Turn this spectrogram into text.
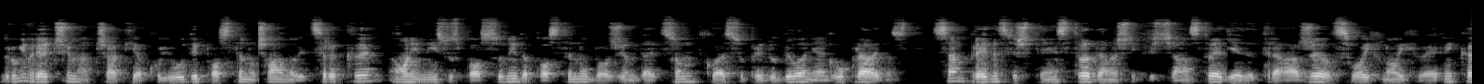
Drugim rečima, čak i ako ljudi postanu članovi crkve, oni nisu sposobni da postanu Božjom decom koja su pridobila njegovu pravednost. Sam predmet sveštenstva današnjeg hrišćanstva je da traže od svojih novih vernika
